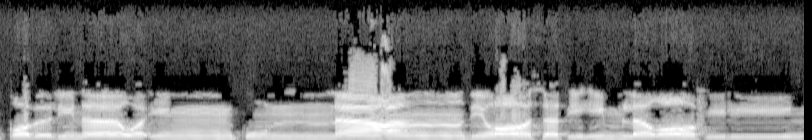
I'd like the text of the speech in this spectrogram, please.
قَبْلِنَا وَإِن كُنَّا عَن دِرَاسَتِهِمْ لَغَافِلِينَ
